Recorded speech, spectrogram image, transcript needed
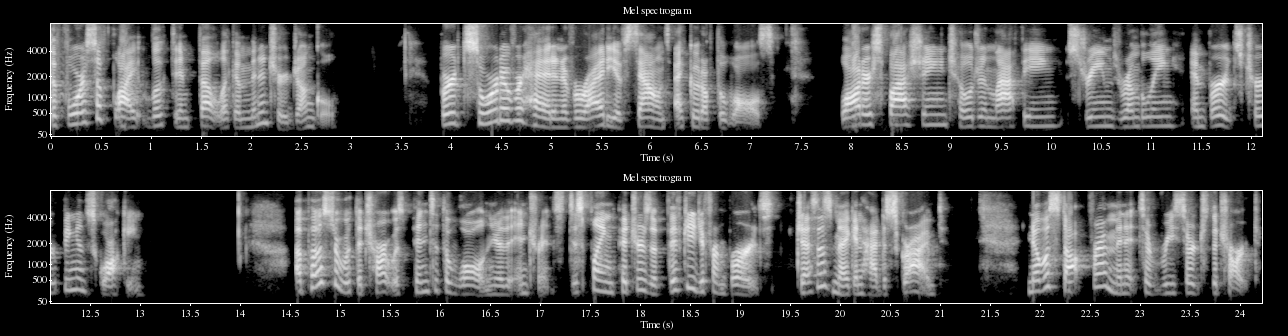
The forest of flight looked and felt like a miniature jungle. Birds soared overhead, and a variety of sounds echoed off the walls water splashing, children laughing, streams rumbling, and birds chirping and squawking. A poster with the chart was pinned to the wall near the entrance, displaying pictures of 50 different birds, just as Megan had described. Noah stopped for a minute to research the chart.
